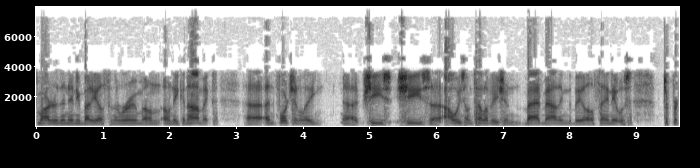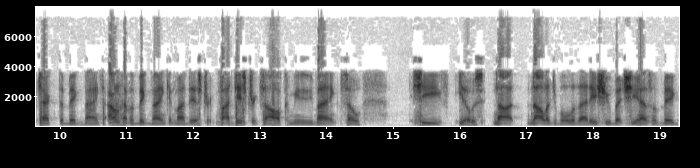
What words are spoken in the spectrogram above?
smarter than anybody else in the room on on economics. Uh, unfortunately, uh, she's she's uh, always on television bad mouthing the bill, saying it was to protect the big banks. I don't have a big bank in my district. My district's all community banks, so she, you know, is not knowledgeable of that issue, but she has a big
